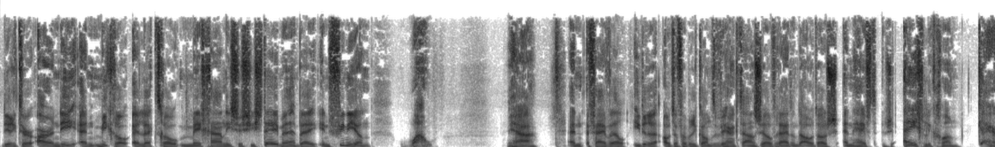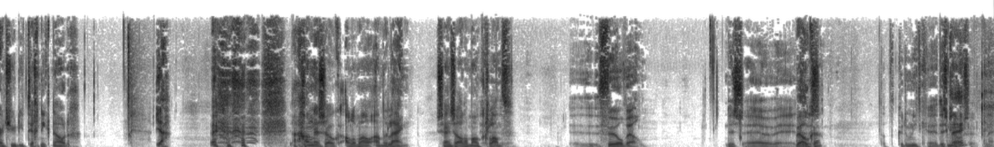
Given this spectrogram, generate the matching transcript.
directeur R&D en micro-elektromechanische systemen bij Infineon. Wauw. Ja, en vrijwel iedere autofabrikant werkt aan zelfrijdende auto's en heeft dus eigenlijk gewoon keihard jullie techniek nodig. Ja, Hangen ze ook allemaal aan de lijn? Zijn ze allemaal klant? veel wel. Dus, eh, Welke? dus- dat kunnen we niet eh, disclosen. Nee?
